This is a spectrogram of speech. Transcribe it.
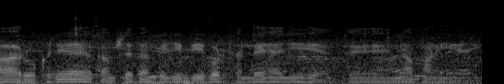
ਆ ਰੁੱਖ ਜੇ ਕਮ ਸੇ ਕਮ ਵੀ ਜੀ 20 ਫੁੱਟ ਥੱਲੇ ਹੈ ਜੀ ਇਹ ਤੇ ਇੰਨਾ ਪਾਣੀ ਹੈ ਜੀ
